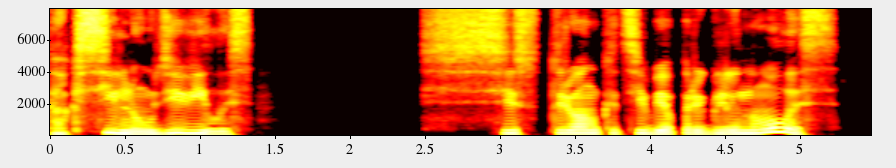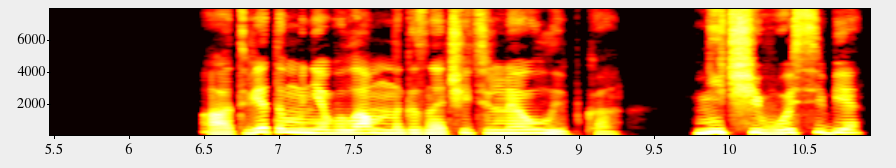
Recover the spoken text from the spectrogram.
так сильно удивилась. «Сестренка тебе приглянулась?» А ответом мне была многозначительная улыбка. «Ничего себе!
